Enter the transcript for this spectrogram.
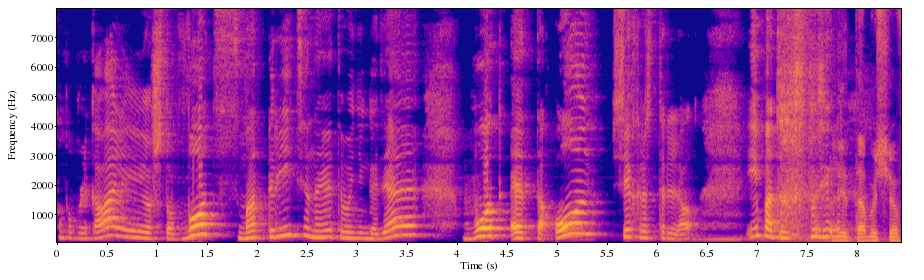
опубликовали ее, что вот, смотрите на этого негодяя, вот это он всех расстрелял. И потом... Блин, там еще,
